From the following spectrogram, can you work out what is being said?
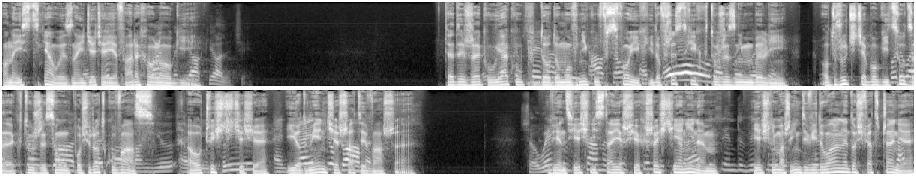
One istniały, znajdziecie je w archeologii. Wtedy rzekł Jakub do domowników swoich i do wszystkich, którzy z nim byli: Odrzućcie bogi cudze, którzy są pośrodku was, a oczyśćcie się i odmieńcie szaty wasze. Więc jeśli stajesz się chrześcijaninem, jeśli masz indywidualne doświadczenie,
